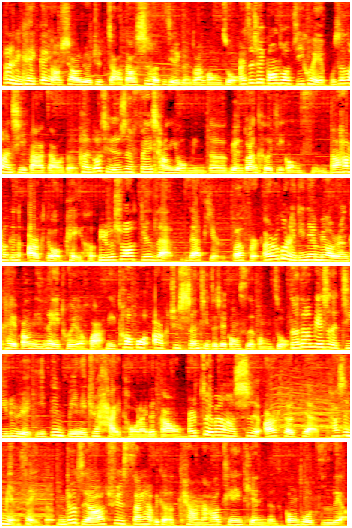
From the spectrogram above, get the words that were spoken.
让你可以更有效率的去找到适合自己的远端工作。而这些工作机会也不是乱七八糟的，很多其实是非常有名的远端科技公司，然后他们跟 Arc 都有配合，比如说 GitLab、Zapier、Buffer。而如果你今天没有人可以帮你内推的话，你透过 Arc 去申请这些公司的工作，得到面试的几率也一定比你去海投来的高。而最棒的是 Arc.dev 它是免费的，你就只要去 sign up 一个 account，然后填一填你的工作资料，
